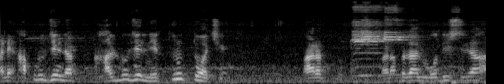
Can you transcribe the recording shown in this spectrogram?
અને આપણું જે હાલનું જે નેતૃત્વ છે ભારતનું, વડાપ્રધાન મોદીશ્રીના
